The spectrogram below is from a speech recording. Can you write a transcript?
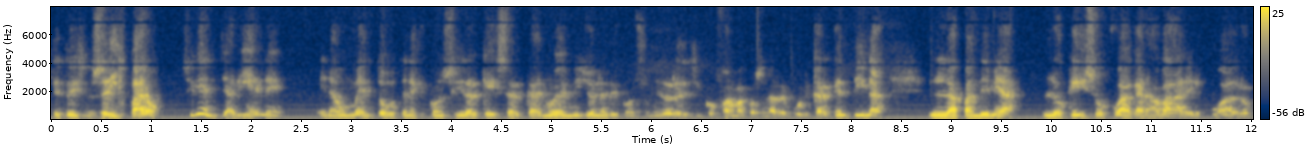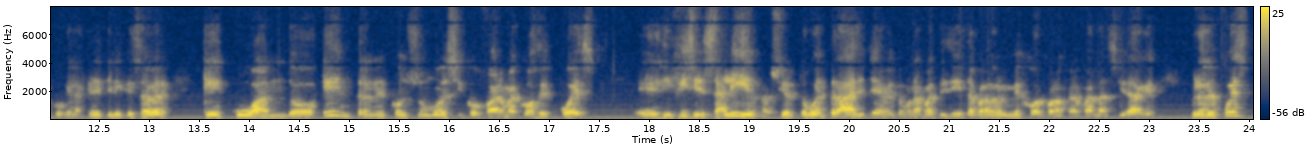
estoy diciendo. Se disparó. Si bien ya viene en aumento, vos tenés que considerar que hay cerca de 9 millones de consumidores de psicofármacos en la República Argentina, la pandemia lo que hizo fue agravar el cuadro, porque la gente tiene que saber que cuando entra en el consumo de psicofármacos después es difícil salir, ¿no es cierto? Vos entras y che, me tomo una pastillita para dormir mejor, para no calmar la ansiedad, pero después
